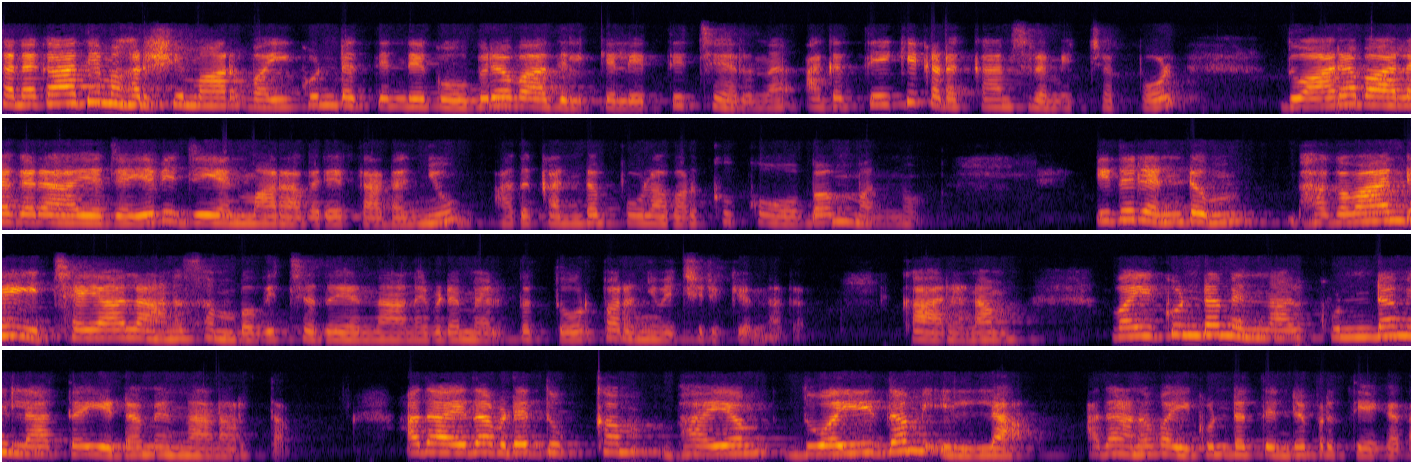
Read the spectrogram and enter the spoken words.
സനകാദി മഹർഷിമാർ വൈകുണ്ഠത്തിന്റെ ഗോപുരവാതിൽക്കൽ എത്തിച്ചേർന്ന് അകത്തേക്ക് കടക്കാൻ ശ്രമിച്ചപ്പോൾ ദ്വാരപാലകരായ ജയവിജയന്മാർ അവരെ തടഞ്ഞു. അത് കണ്ടപ്പോൾ അവർക്ക് കോപം വന്നു. ഇത് രണ്ടും ഭഗവാന്റെ ഇച്ഛയാലാണ് സംഭവിച്ചത് എന്നാണ് ഇവിടെ മേൽപ്പത്തൂർ പറഞ്ഞു വെച്ചിരിക്കുന്നത്. കാരണം വൈകുണ്ഠം എന്നാൽ കുണ്ഠമില്ലാത്ത ഇടം എന്നാണ് അർത്ഥം. അതായത് അവിടെ ദുഃഖം ഭയം ദ്വൈതം ഇല്ല. അതാണ് വൈകുണ്ഠത്തിന്റെ പ്രത്യേകത.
